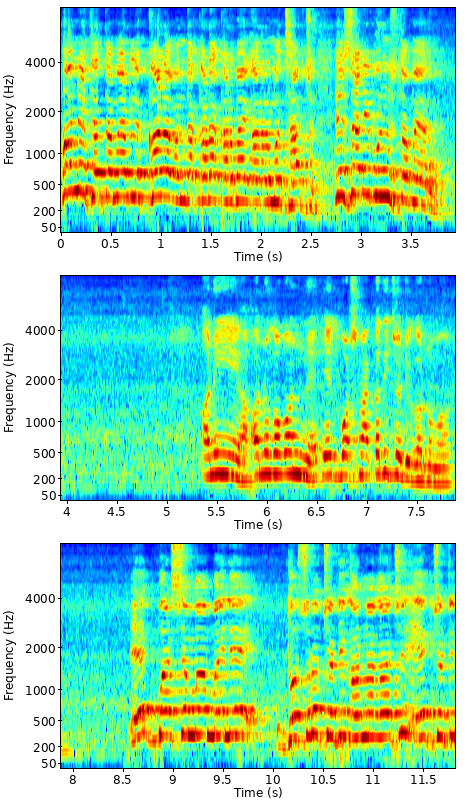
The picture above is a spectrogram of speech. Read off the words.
अन्यथा तपाईँहरूले कडाभन्दा कडा कारवाही गरेर म छाड्छु। यसरी बुझ्नुहोस् तपाईँहरू अनि अनुगमन एक वर्षमा कतिचोटि गर्नुभयो? एक वर्षमा मैले दोस्रोचोटि गर्न गएछु एकचोटि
